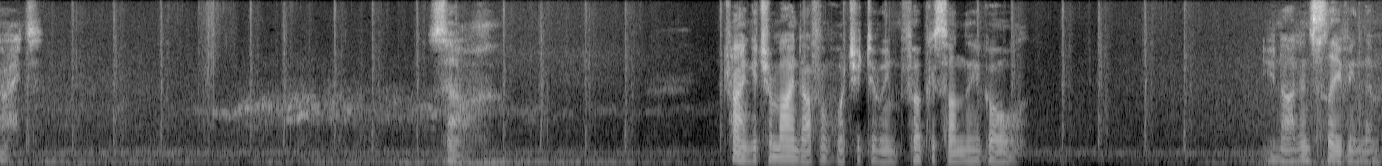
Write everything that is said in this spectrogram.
Right. So, try and get your mind off of what you're doing. Focus on the goal. You're not enslaving them.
